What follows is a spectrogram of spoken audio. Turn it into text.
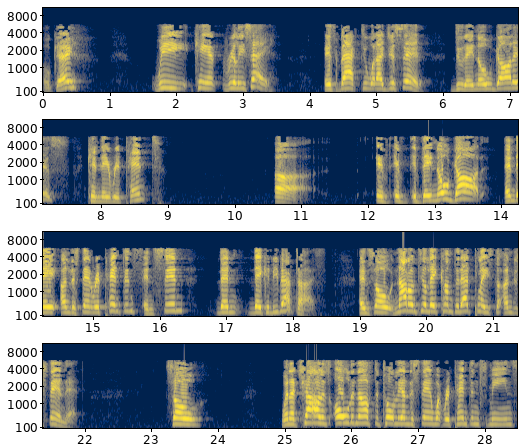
Okay? We can't really say. It's back to what I just said. Do they know who God is? Can they repent? Uh, if, if, if they know God and they understand repentance and sin, then they can be baptized. And so not until they come to that place to understand that. So when a child is old enough to totally understand what repentance means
